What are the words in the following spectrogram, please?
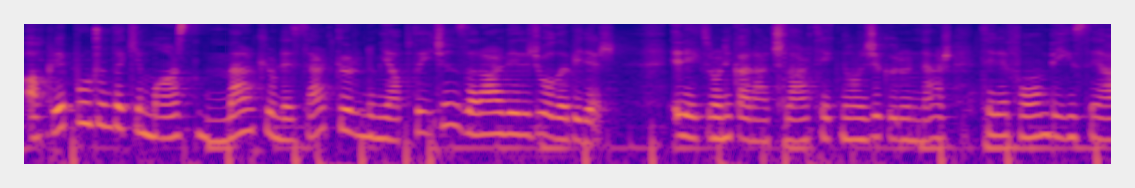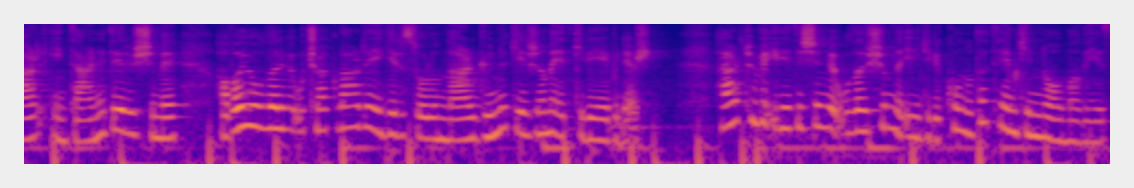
Akrep burcundaki Mars, Merkürle sert görünüm yaptığı için zarar verici olabilir. Elektronik araçlar, teknolojik ürünler, telefon, bilgisayar, internet erişimi, hava yolları ve uçaklarla ilgili sorunlar günlük yaşamı etkileyebilir. Her türlü iletişim ve ulaşımla ilgili konuda temkinli olmalıyız.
